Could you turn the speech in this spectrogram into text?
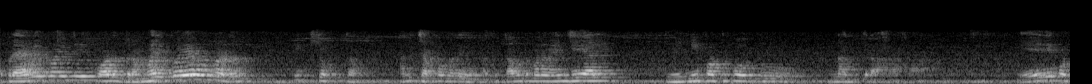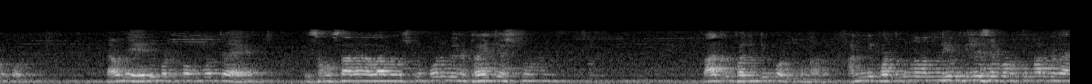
అప్పుడు ఏమైపోయింది? వాడు బ్రహ్మ అయిపోయే ఉన్నాడు. ఇత్యుక్తం అని చెప్పబడి ఉన్నది. కాబట్టి మనం ఏం చేయాలి? ఎన్ని పట్టుకోవద్దు. నగ్రహ. ఏది పట్టుకోవద్దు. కాబట్టి ఏది పట్టుకోకపోతే ఈ సంసారం ఎలా నడుస్తుంది పోనీ మీరు ట్రై చేస్తున్నాను రాత్రి పదింటికి పడుతున్నారు అన్ని పట్టుకున్నవన్నీ వదిలేసే పడుతున్నారు కదా.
